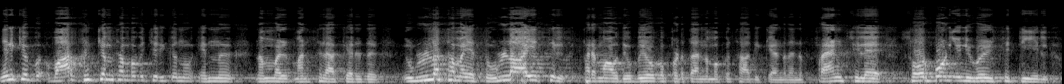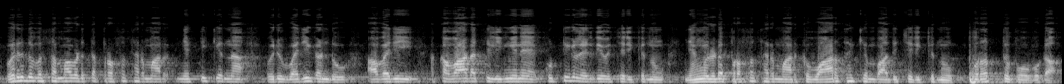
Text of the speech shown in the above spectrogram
എനിക്ക് വാർദ്ധക്യം സംഭവിച്ചിരിക്കുന്നു എന്ന് നമ്മൾ മനസ്സിലാക്കരുത്. ഉള്ള സമയത്ത് ഉള്ളായത്തിൽ പരമാവധി ഉപയോഗപ്പെടുത്താൻ നമുക്ക് സാധിക്കേണ്ടതുണ്ട്. ഫ്രാൻസിലെ സോർബോൺ യൂണിവേഴ്സിറ്റിയിൽ ഒരു ദിവസം അവിടുത്തെ പ്രൊഫസർമാർ ഞെട്ടിക്കുന്ന ഒരു വരി കണ്ടു. ആ വരി കവാടത്തിൽ ഇങ്ങനെ കുട്ടികൾ എഴുതി വെച്ചിരിക്കുന്നു. ഞങ്ങളുടെ പ്രൊഫസർമാർക്ക് വാർദ്ധക്യം ബാധിച്ചിരിക്കുന്നു. പുറത്തു പോവുക.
